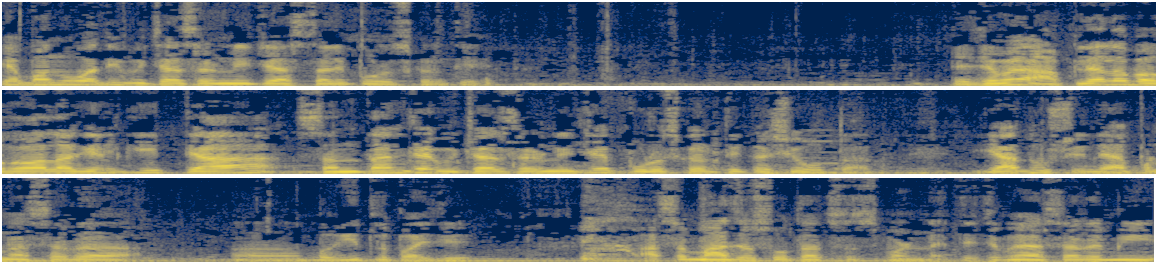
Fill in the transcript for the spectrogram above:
हे मनुवादी विचारसरणीचे असणारे पुरस्कर्ते आहेत. त्याच्यामुळे आपल्याला बघावं लागेल की त्या संतांच्या विचारसरणीचे पुरस्कर्ते कसे होतात. या दृष्टीने आपण असं बघितलं पाहिजे. असं माझं स्वतःच म्हणणं आहे. त्याच्यामुळे असं मी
